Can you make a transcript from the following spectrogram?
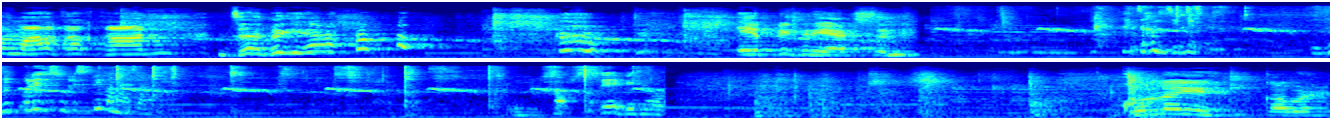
मेरा माँ का कान जल गया। एपिक रिएक्शन खोलना ये कवर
